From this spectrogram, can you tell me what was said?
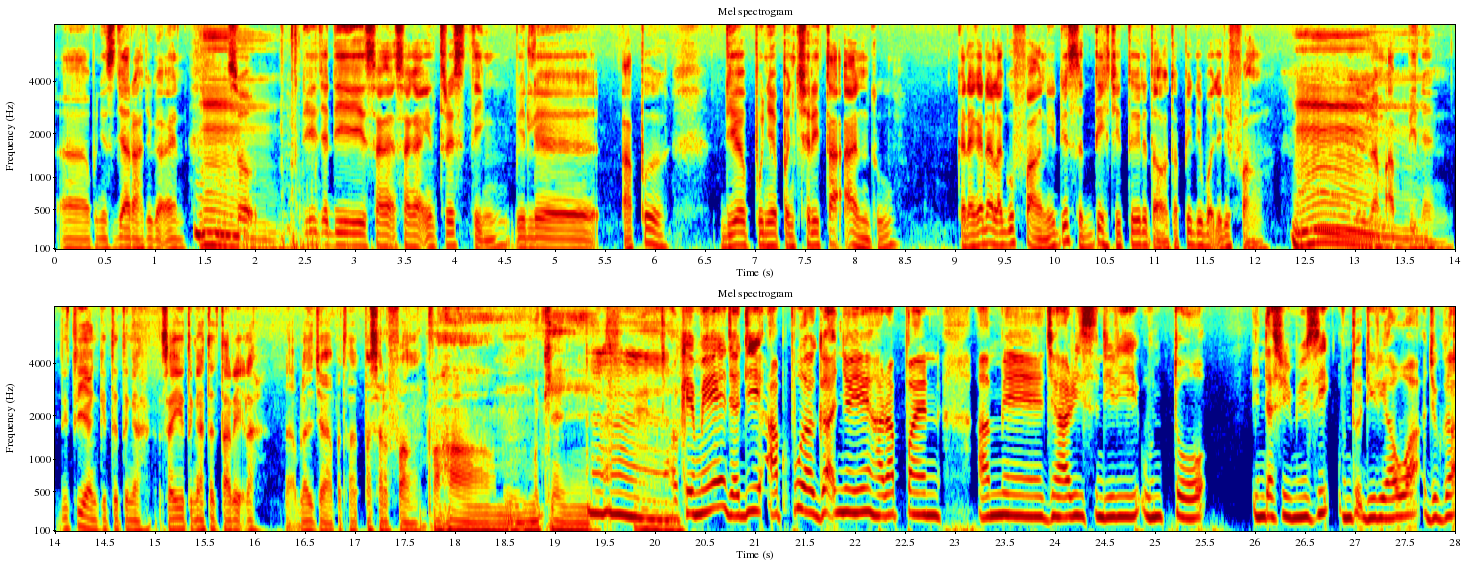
uh, Punya sejarah juga kan Hmm. So Dia jadi sangat-sangat interesting Bila Apa Dia punya penceritaan tu Kadang-kadang lagu funk ni Dia sedih cerita dia tau Tapi dia buat jadi funk Hmm. Dalam upbeat kan Itu yang kita tengah Saya tengah tertarik lah Nak belajar pasal, pasal funk Faham. Okey. Hmm. Okey Mei, jadi apa agaknya ya harapan Amir Jahari sendiri untuk industri muzik untuk diri awak juga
